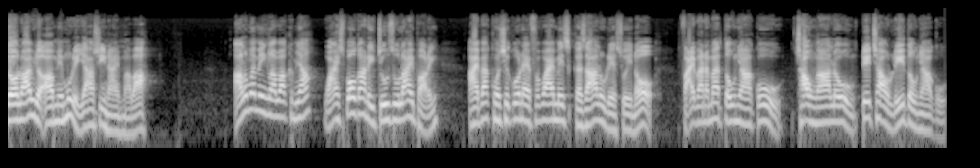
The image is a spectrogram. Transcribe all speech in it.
ကျော်လွှားပြီးတော့အောင်မြင်မှုတွေရရှိနိုင်မှာပါ။အားလုံးပဲမင်္ဂလာပါခင်ဗျာ။ Wine Sport ကနေကြိုဆိုလိုက်ပါတယ်။ iBack ခွန်ရှိကိုနဲ့ Five Mix ကစားလို့တယ်ဆိုရင်တော့ Fiber နံပါတ်39 65လုံး1643ညကို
